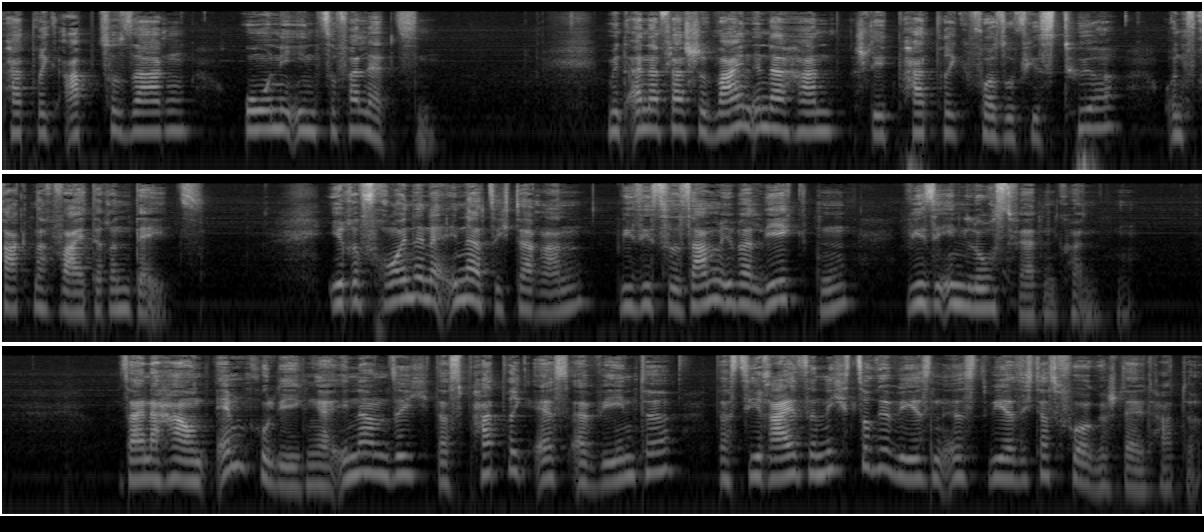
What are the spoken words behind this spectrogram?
Patrick abzusagen, ohne ihn zu verletzen. Mit einer Flasche Wein in der Hand steht Patrick vor Sophies Tür und fragt nach weiteren Dates. Ihre Freundin erinnert sich daran, wie sie zusammen überlegten, wie sie ihn loswerden könnten. Seine H&M-Kollegen erinnern sich, dass Patrick S. erwähnte, dass die Reise nicht so gewesen ist, wie er sich das vorgestellt hatte.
